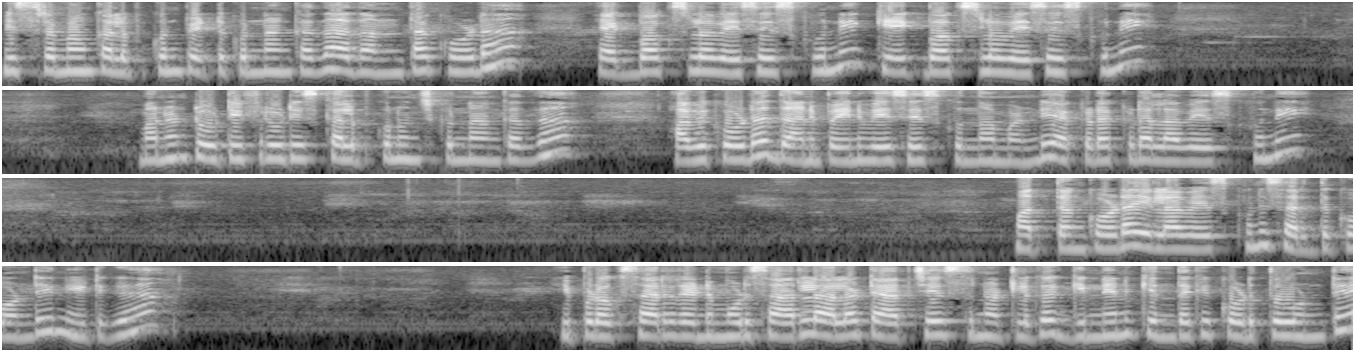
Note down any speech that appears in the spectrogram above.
మిశ్రమం కలుపుకొని పెట్టుకున్నాం కదా అదంతా కూడా ఎగ్ బాక్స్లో వేసేసుకుని కేక్ బాక్స్లో వేసేసుకుని మనం టూటీ ఫ్రూటీస్ కలుపుకొని ఉంచుకున్నాం కదా అవి కూడా దానిపైన వేసేసుకుందామండి. అక్కడక్కడ అలా వేసుకుని మొత్తం కూడా ఇలా వేసుకుని సర్దుకోండి నీట్గా. ఇప్పుడు ఒకసారి రెండు మూడు సార్లు అలా ట్యాప్ చేస్తున్నట్లుగా గిన్నెని కిందకి కొడుతూ ఉంటే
